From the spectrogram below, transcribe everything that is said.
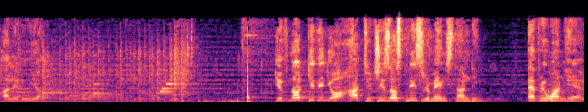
Hallelujah. You've not given your heart to Jesus, please remain standing. Everyone here,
